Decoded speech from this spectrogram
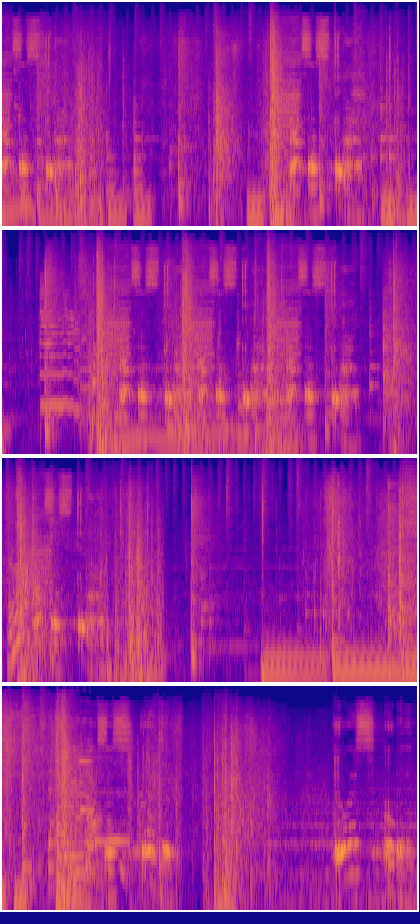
Access denied. Access denied. Access denied. Access denied. Access denied. Access denied. Access granted. Doors opening.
